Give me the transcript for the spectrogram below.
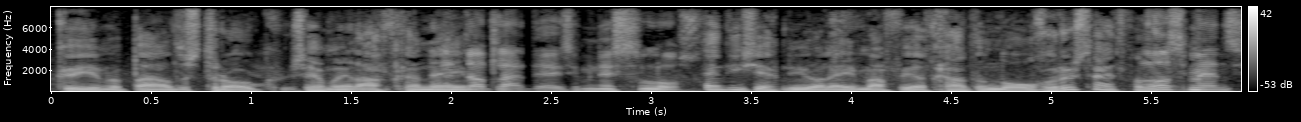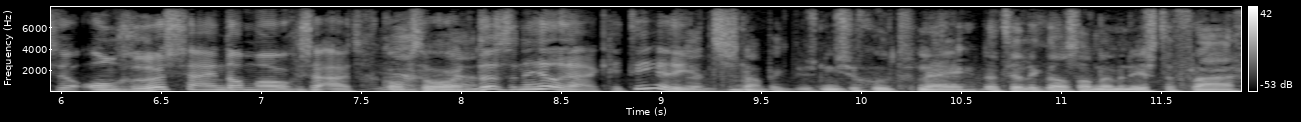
kun je een bepaalde strook zeg maar, in acht gaan nemen. En dat laat deze minister los. En die zegt nu alleen maar, het gaat om de ongerustheid van... Als mensen ongerust zijn, dan mogen ze uitgekocht ja, worden. Ja. Dat is een heel raar criterium. Dat snap ik dus niet zo goed. Nee, dat wil ik wel eens aan de minister vragen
